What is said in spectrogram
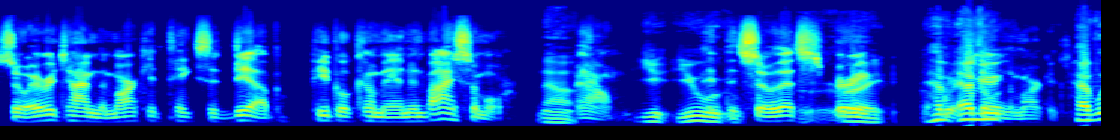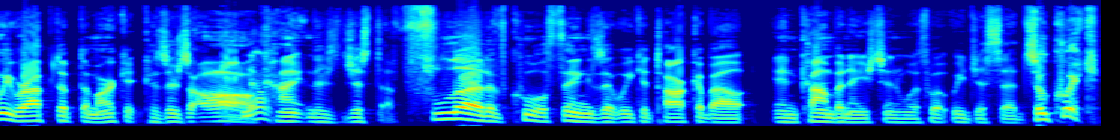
So every time the market takes a dip, people come in and buy some more. Now, Now, you you so that's very right. Have, have you the markets. have we wrapped up the market? Because there's all No. kind. There's just a flood of cool things that we could talk about in combination with what we just said. So quick,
